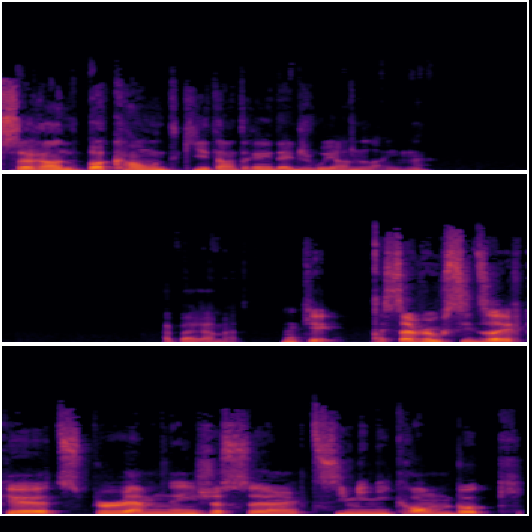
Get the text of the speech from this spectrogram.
se rende pas compte qu'il est en train d'être joué online. Apparemment. OK. Ça veut aussi dire que tu peux amener juste un petit mini Chromebook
